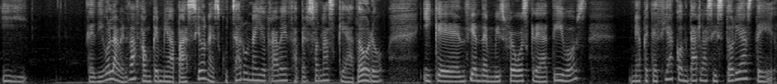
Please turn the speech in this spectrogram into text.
Y te digo la verdad, aunque me apasiona escuchar una y otra vez a personas que adoro y que encienden mis fuegos creativos, me apetecía contar las historias de,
